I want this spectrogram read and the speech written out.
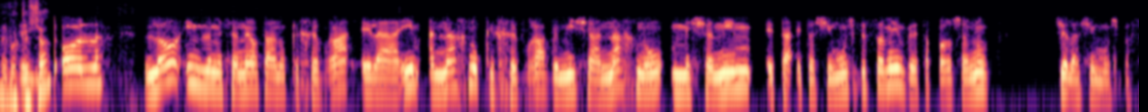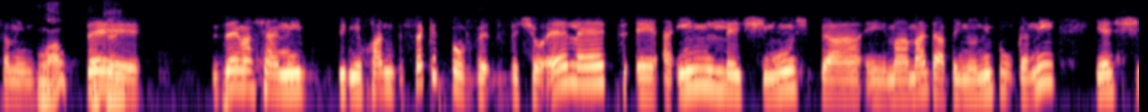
בבקשה. ולשאול לא אם זה משנה אותנו כחברה, אלא האם אנחנו כחברה ומי שאנחנו משנים את, ה, את השימוש בסמים ואת הפרשנות של השימוש בסמים. וואו. זה, אוקיי. זה מה שאני במיוחד מתעסקת בו ו- ושואלת אה, האם לשימוש במעמד הבינוני-בורגני יש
